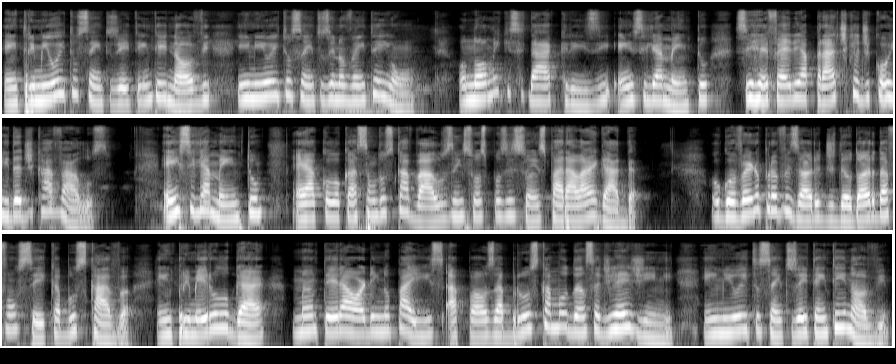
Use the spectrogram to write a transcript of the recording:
entre 1889 e 1891. O nome que se dá à crise, encilhamento, se refere à prática de corrida de cavalos. Encilhamento é a colocação dos cavalos em suas posições para a largada. O governo provisório de Deodoro da Fonseca buscava, em primeiro lugar, manter a ordem no país após a brusca mudança de regime, em 1889,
